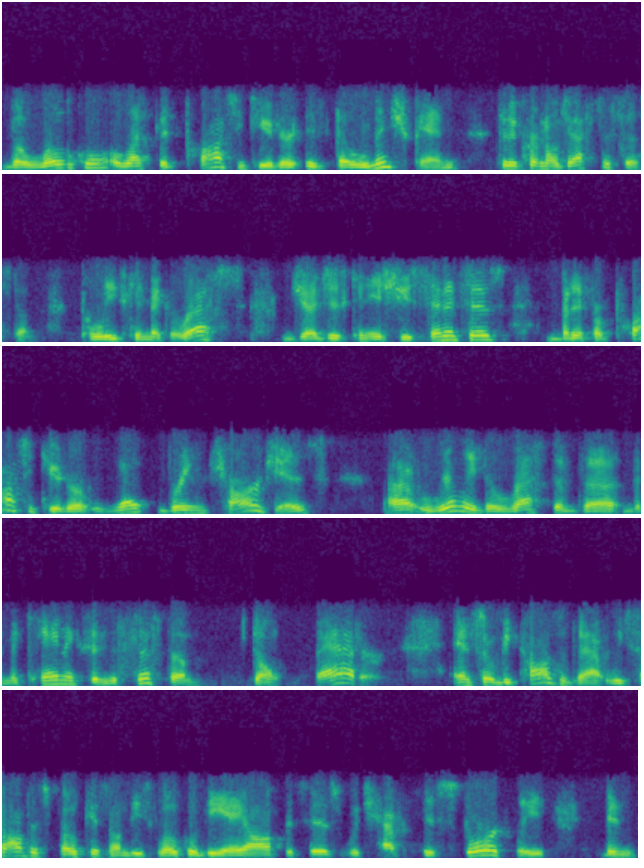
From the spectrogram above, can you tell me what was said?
the local elected prosecutor is the linchpin to the criminal justice system. Police can make arrests, judges can issue sentences, but if a prosecutor won't bring charges, uh, really the rest of the, the mechanics in the system don't matter. And so because of that, we saw this focus on these local DA offices, which have historically been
